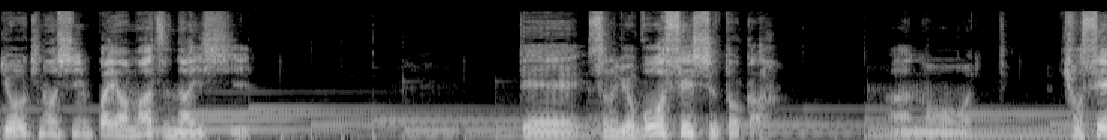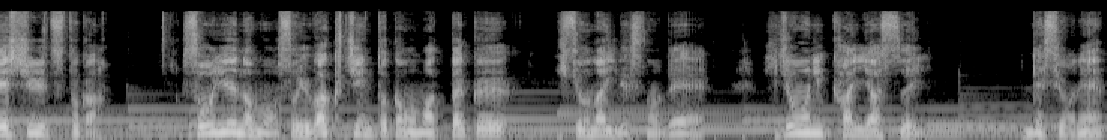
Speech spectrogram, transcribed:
病気の心配はまずないし、でその予防接種とか、あの虚勢手術とか、そういうのも、そういうワクチンとかも全く必要ないですので、非常に飼いやすいんですよね。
